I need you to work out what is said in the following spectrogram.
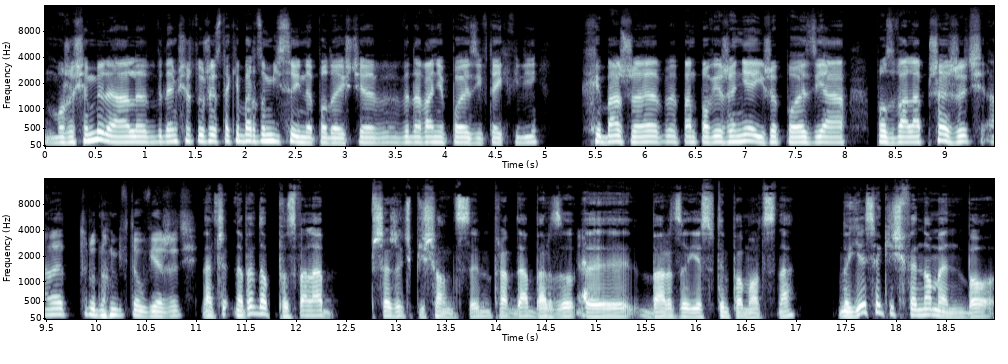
może się mylę, ale wydaje mi się, że to już jest takie bardzo misyjne podejście, wydawanie poezji w tej chwili, chyba, że pan powie, że nie i że poezja pozwala przeżyć, ale trudno mi w to uwierzyć. Znaczy, na pewno pozwala przeżyć piszącym, prawda? Bardzo, tak. y, bardzo jest w tym pomocna. No jest jakiś fenomen, bo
